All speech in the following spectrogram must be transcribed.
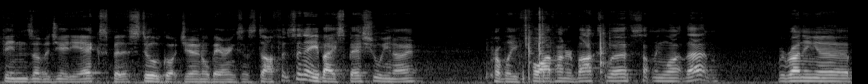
fins of a GTX, but it's still got journal bearings and stuff. It's an eBay special, you know, probably 500 bucks worth, something like that. We're running a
